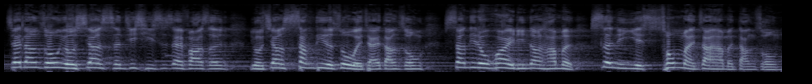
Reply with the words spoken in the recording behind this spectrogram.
在当中有像神迹奇事在发生，有这样上帝的作为在当中，上帝的话语临到他们，圣灵也充满在他们当中。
